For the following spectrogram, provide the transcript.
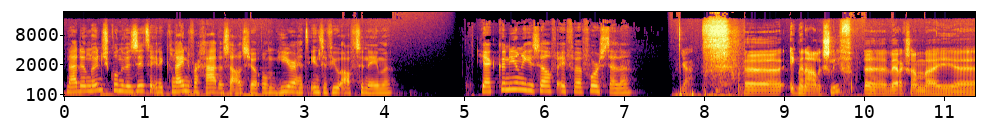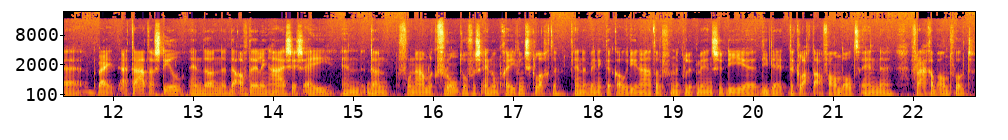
Na de lunch konden we zitten in een klein vergaderzaaltje om hier het interview af te nemen. Ja, kunnen jullie jezelf even voorstellen? Ja, uh, ik ben Alex Lief, uh, werkzaam bij, uh, bij Tata Steel en dan de afdeling HSSE en dan voornamelijk front office en omgevingsklachten. En dan ben ik de coördinator van de club mensen die, die de, de, klachten afhandelt en vragen beantwoordt.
